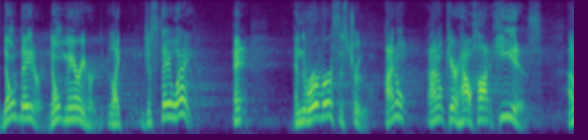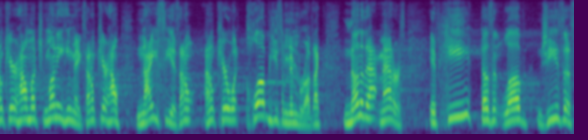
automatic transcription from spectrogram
don't date her, don't marry her. Like, just stay away. And, and the reverse is true. I don't, I don't care how hot he is. I don't care how much money he makes. I don't care how nice he is. I don't, I don't care what club he's a member of. Like, none of that matters. If he doesn't love Jesus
